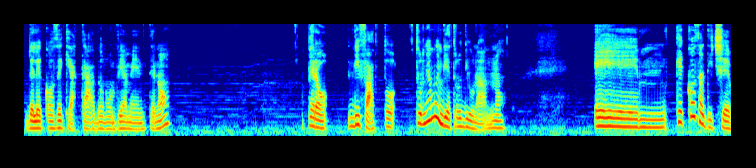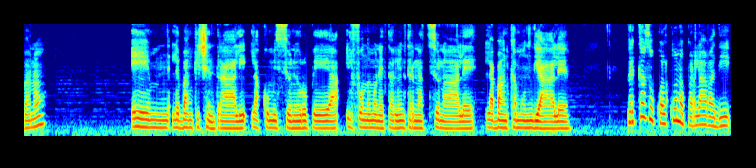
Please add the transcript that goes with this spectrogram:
delle cose che accadono, ovviamente, no? Però, di fatto, torniamo indietro di un anno. E ehm, che cosa dicevano? E, ehm, le banche centrali, la Commissione europea, il Fondo monetario internazionale, la Banca mondiale. Per caso qualcuno parlava di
